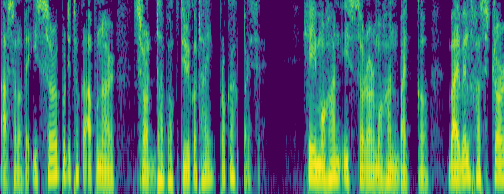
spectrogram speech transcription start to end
আচলতে ঈশ্বৰৰ প্ৰতি থকা আপোনাৰ শ্ৰদ্ধা ভক্তিৰ কথাই প্ৰকাশ পাইছে। সেই মহান ঈশ্বৰৰ মহান বাক্য বাইবেল শাস্ত্ৰৰ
